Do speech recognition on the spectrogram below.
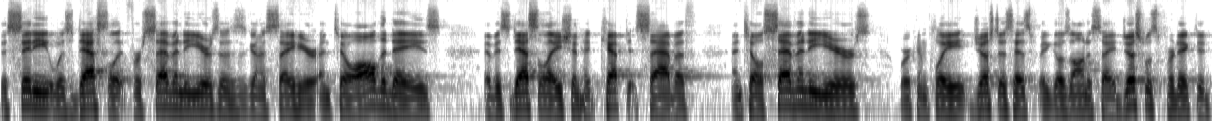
the city was desolate for 70 years, as is going to say here, until all the days of its desolation had kept its Sabbath, until 70 years were complete, just as it goes on to say, just was predicted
